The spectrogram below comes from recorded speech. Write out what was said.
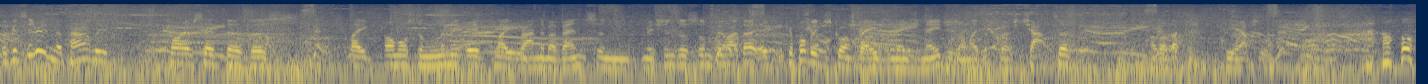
but considering apparently Troy have said that there's like almost unlimited like random events and missions or something like that, it, it could probably just go on for ages and ages and ages on like the first chapter. Although that could be absolutely horrible.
